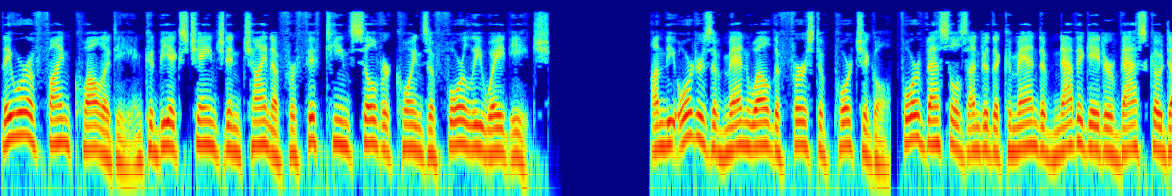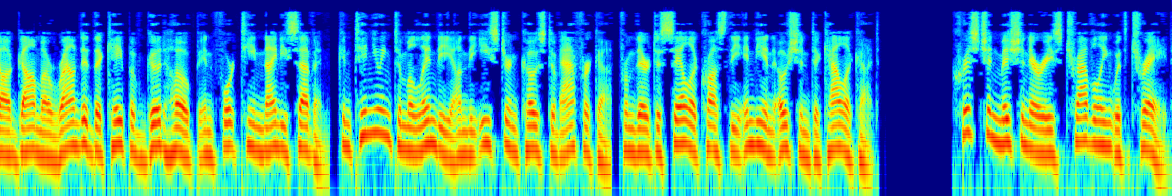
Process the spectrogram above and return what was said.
They were of fine quality and could be exchanged in China for 15 silver coins of 4 li weight each. On the orders of Manuel I of Portugal, four vessels under the command of navigator Vasco da Gama rounded the Cape of Good Hope in 1497, continuing to Malindi on the eastern coast of Africa, from there to sail across the Indian Ocean to Calicut. Christian missionaries traveling with trade,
